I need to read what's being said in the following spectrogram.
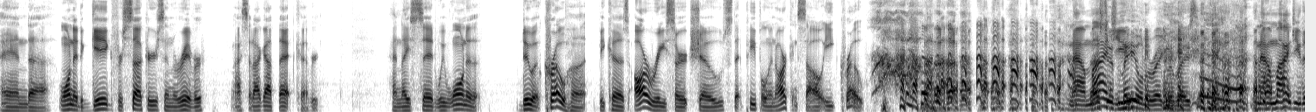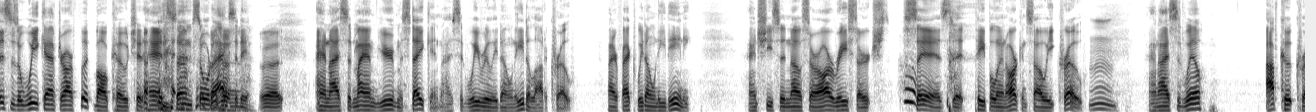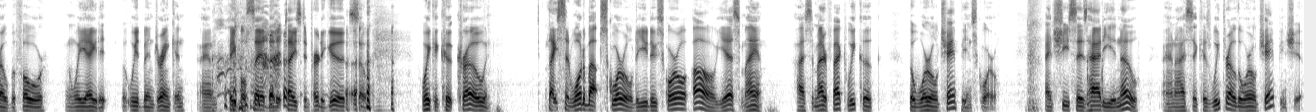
And uh, wanted a gig for suckers in the river. I said I got that covered. And they said we want to do a crow hunt because our research shows that people in Arkansas eat crow. now, mind That's just you, me on a regular basis. now, mind you, this is a week after our football coach had had some sort of accident. right. And I said, ma'am, you're mistaken. I said, we really don't eat a lot of crow. Matter of fact, we don't eat any. And she said, no, sir, our research says that people in Arkansas eat crow. Mm. And I said, well, I've cooked crow before and we ate it, but we'd been drinking and people said that it tasted pretty good. So we could cook crow. And they said, what about squirrel? Do you do squirrel? Oh, yes, ma'am. I said, matter of fact, we cook the world champion squirrel. And she says, How do you know? And I said, Because we throw the world championship.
